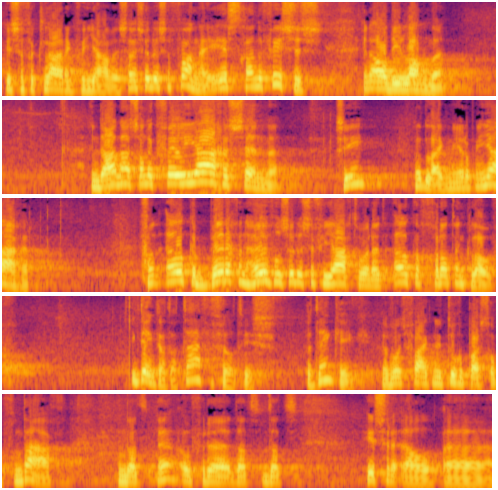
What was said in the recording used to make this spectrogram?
Is de verklaring van Yahweh. Zij zullen ze vangen. Eerst gaan de vissers in al die landen. En daarna zal ik vele jagers zenden. Zie, dat lijkt meer op een jager. Van elke berg en heuvel zullen ze verjaagd worden, uit elke grot en kloof. Ik denk dat dat daar vervuld is. Dat denk ik. Dat wordt vaak nu toegepast op vandaag. Omdat hè, over uh, dat, dat Israël, uh,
